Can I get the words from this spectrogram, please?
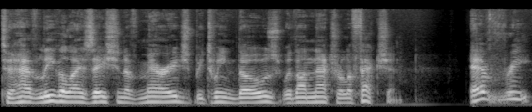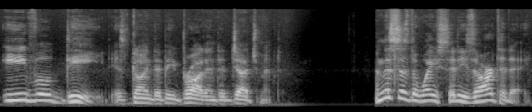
to have legalization of marriage between those with unnatural affection. Every evil deed is going to be brought into judgment. And this is the way cities are today.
